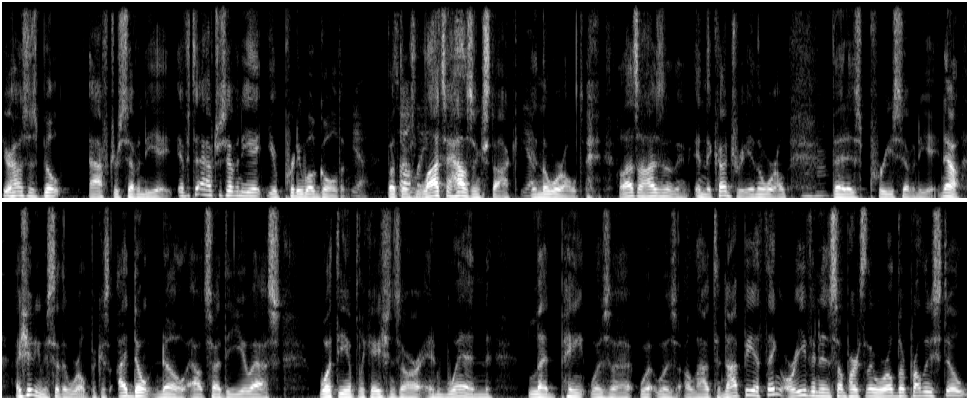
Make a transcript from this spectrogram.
your house is built after 78. If it's after 78, you're pretty well golden. Yeah, But there's lots of housing stock Yeah. in the world, lots of housing in the- country, in the world, that is pre 78. Now, I shouldn't even say the world because I don't know outside the U.S. what the implications are and when lead paint was uh, was allowed to not be a thing, or even in some parts of the world, they're probably still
